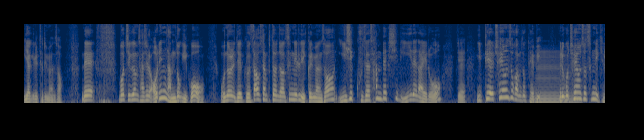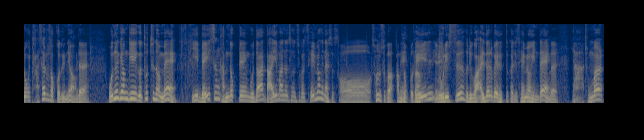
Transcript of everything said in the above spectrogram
이야기를 들으면서. 근데 뭐 지금 사실 어린 감독이고 오늘 이제 그 사우스햄프턴전 승리를 이끌면서 29세 312일의 나이로 이제 EPL 최연소 감독 데뷔 음. 그리고 최연소 승리 기록을 다 새로 썼거든요. 네. 오늘 경기 그 토트넘에 이 메이슨 감독 대행보다 나이 많은 선수가 세 명이나 있었습니다. 어, 선수가 감독보다 네, 베일, 예. 요리스 그리고 알데르베르트까지 세 명인데 네. 야 정말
